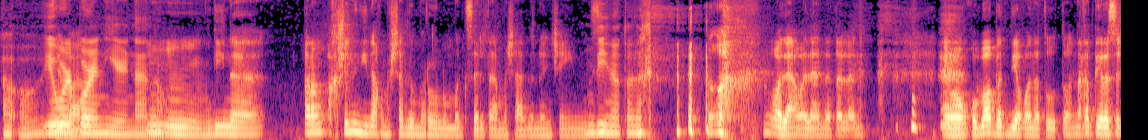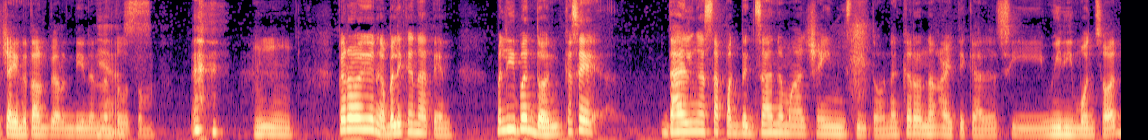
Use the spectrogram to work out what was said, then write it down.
Oo. You Diba? were born here na, no? Mm-mm, hindi na, parang actually hindi na ako masyado marunong magsalita masyado ng Chinese. Hindi na talaga. wala, wala na talaga. Ewan ko ba, ba't di ako natuto? Nakatira sa Chinatown pero hindi na Yes. natuto. Mm. Pero yun nga, balikan natin. Maliban doon, kasi dahil nga sa pagdagsa ng mga Chinese dito, nagkaroon ng article si Winnie Monsod.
